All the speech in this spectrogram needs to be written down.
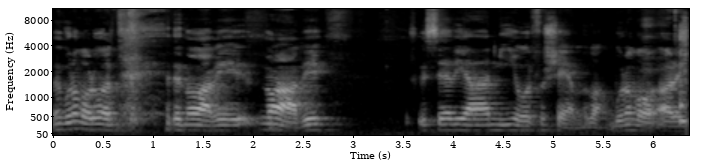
Men hvordan var det det, Nå er vi, nå er vi Skal vi se, vi er ni år for sene, da. Hvordan var det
